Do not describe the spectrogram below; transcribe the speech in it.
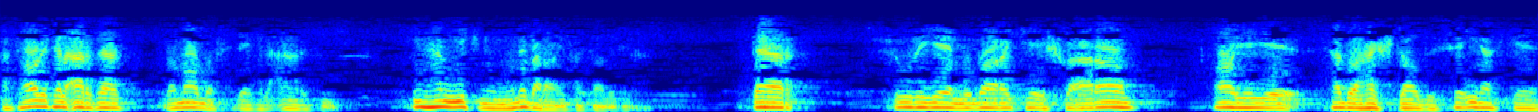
فساد فی الارض است و ما مفسد فی این هم یک نمونه برای فساد فی در سوره مبارک شعرا آیه 183 این است که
